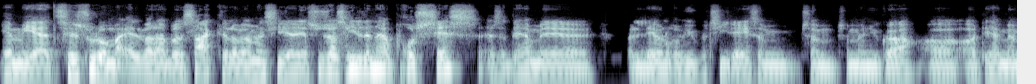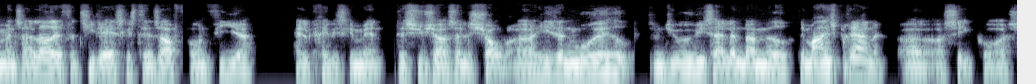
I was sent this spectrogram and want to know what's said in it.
Jamen, jeg tilslutter mig alt, hvad der er blevet sagt, eller hvad man siger. Jeg synes også, hele den her proces, altså det her med øh, at lave en revy på 10 dage, som, som, som man jo gør, og, og det her med, at man så allerede for 10 dage skal stilles op for en fire halvkritiske mænd, det synes jeg også er lidt sjovt, og hele den modighed, som de udviser alle dem, der er med, det er meget inspirerende at, at se på os.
